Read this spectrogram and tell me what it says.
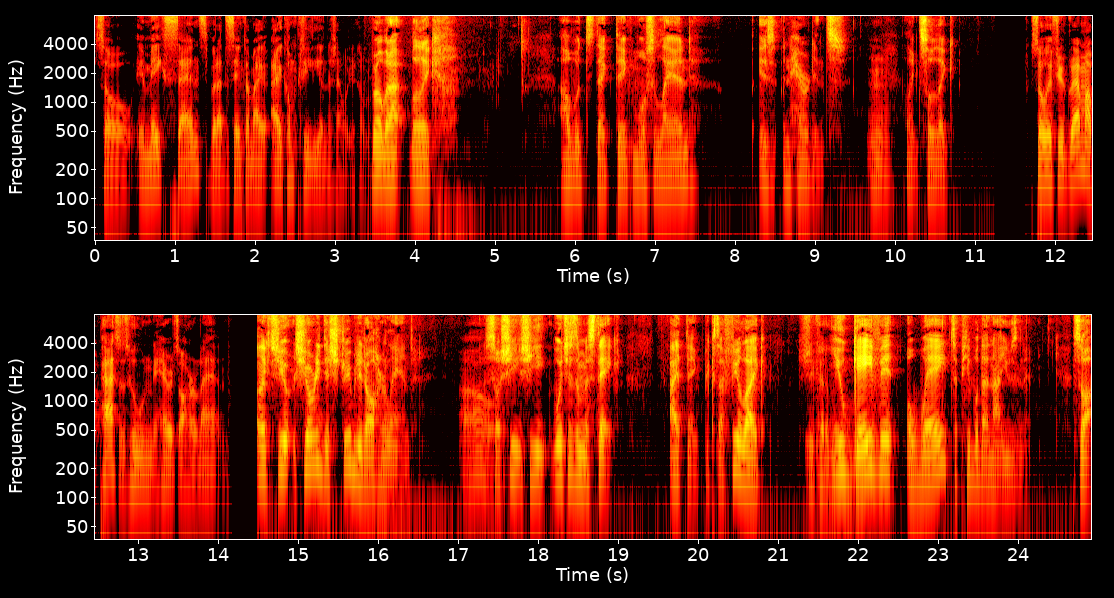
So it makes sense, but at the same time, I, I completely understand where you're coming bro, but I but like, I would like think most land is inheritance. Mm. Like so, like So if your grandma passes, who inherits all her land? like she she already distributed all her land. Oh, So she she which is a mistake, I think, because I feel like she could have. you gave it away to people that are not using it. So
